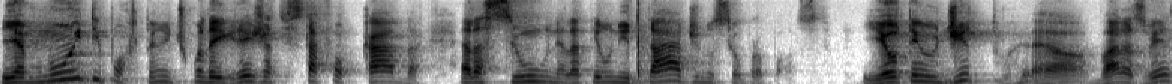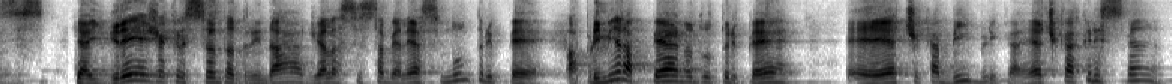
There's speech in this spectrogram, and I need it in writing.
E é muito importante quando a igreja está focada, ela se une, ela tem unidade no seu propósito. E eu tenho dito é, várias vezes que a Igreja Cristã da Trindade ela se estabelece num tripé. A primeira perna do tripé é ética bíblica, é ética cristã.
